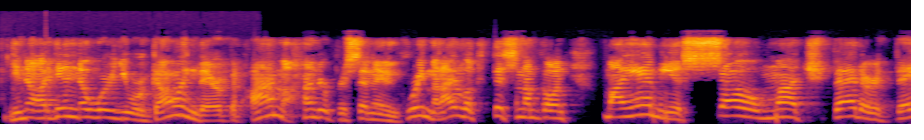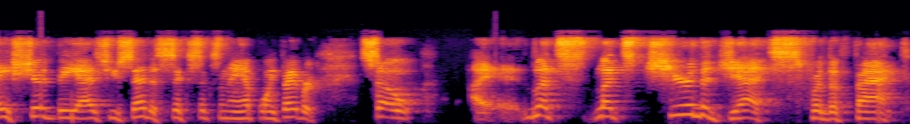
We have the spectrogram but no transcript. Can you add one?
You know, I didn't know where you were going there, but I'm 100% in agreement. I look at this and I'm going, Miami is so much better. They should be, as you said, a six, six and a half point favorite. So I, let's let's cheer the Jets for the fact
